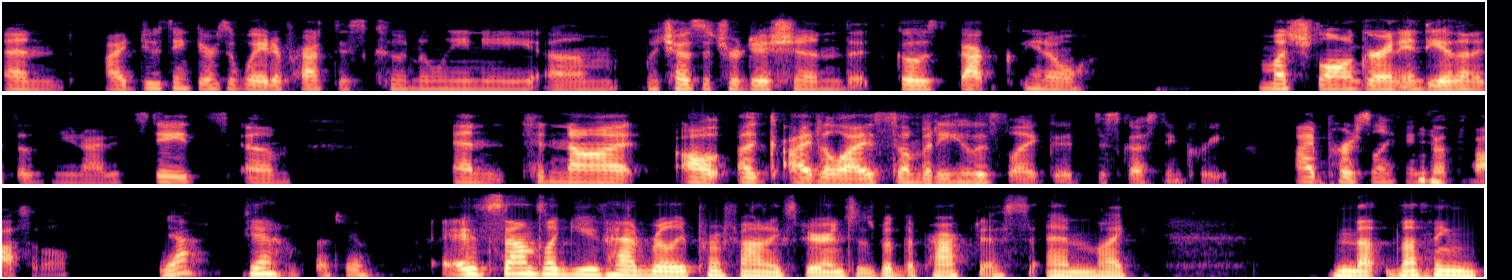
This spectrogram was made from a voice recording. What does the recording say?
and I do think there's a way to practice Kundalini, um, which has a tradition that goes back, you know, much longer in India than it does in the United States. Um, and to not all, like idolize somebody who is like a disgusting creep. I personally think yeah. that's possible. Yeah, yeah, that too. It sounds like you've had really profound experiences with the practice, and like no, nothing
